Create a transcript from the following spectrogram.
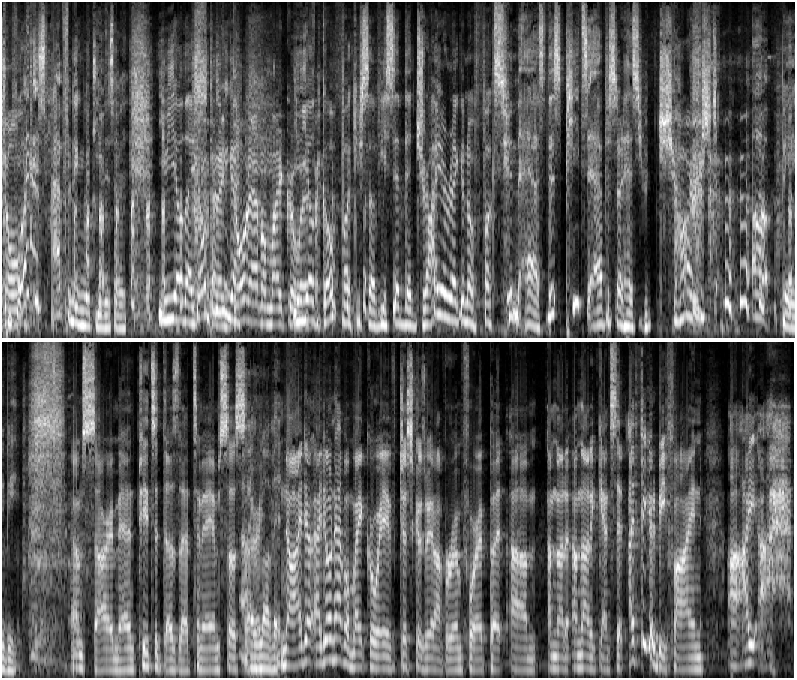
don't. What is happening with you this episode? You yelled, I don't And I believe in God." I don't have a microwave. You yelled, go fuck yourself. You said that dry oregano fucks you in the ass. This pizza episode has you charged up, baby. I'm sorry, man. Pizza does that to me. I'm so sorry. I love it. No, I don't. I don't have a microwave just because we don't have room for it. But um, I'm not. I'm not against it. I think it'd be fine. Uh, I. I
